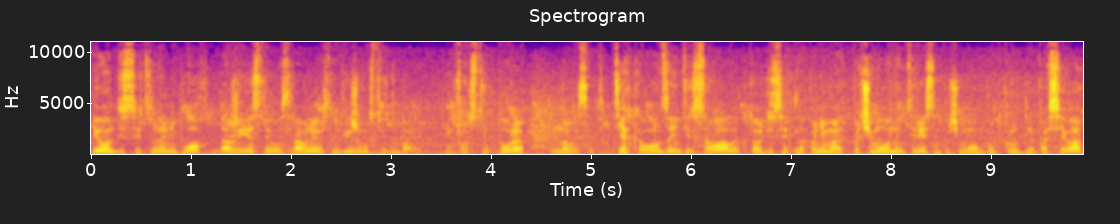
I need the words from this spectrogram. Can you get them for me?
И он действительно неплох, даже если его сравнивать с недвижимостью в Дубае. Инфраструктура на высоте. Тех, кого он заинтересовал и кто действительно понимает, почему он интересен, почему он будет крут для пассива,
